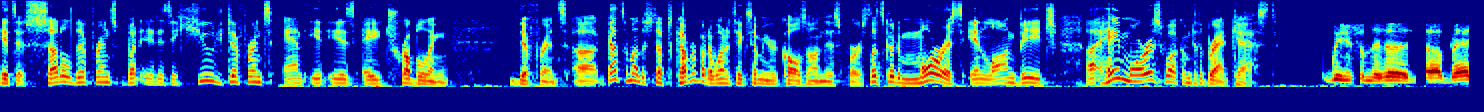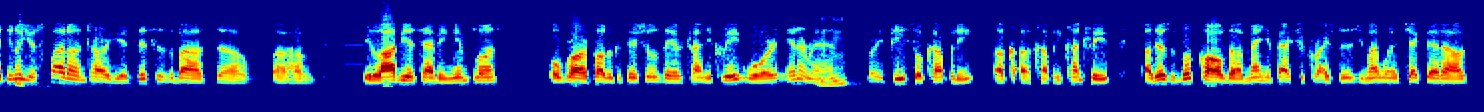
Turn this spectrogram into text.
It's a subtle difference, but it is a huge difference, and it is a troubling difference. Uh, got some other stuff to cover, but I want to take some of your calls on this first. Let's go to Morris in Long Beach. Uh, hey, Morris, welcome to the Bradcast. Greetings from the hood, uh, Brad. You know you're spot on target. This is about uh, uh, the lobbyists having influence over our public officials. They are trying to create war in Iran. Very peaceful company, a, uh, company country. Uh, there's a book called uh, Manufacture Crisis. You might want to check that out.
